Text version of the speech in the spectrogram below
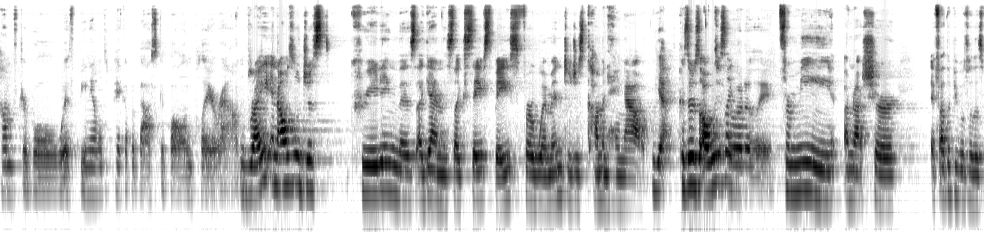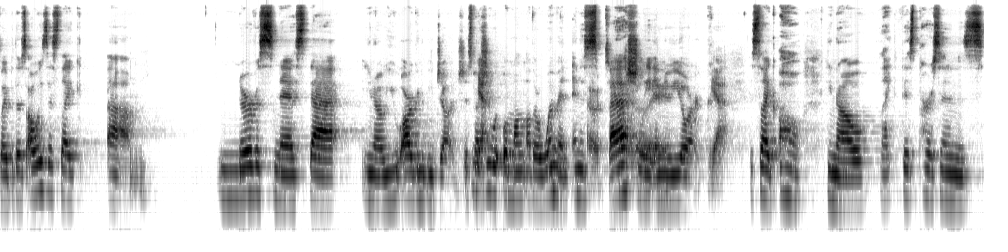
comfortable with being able to pick up a basketball and play around. Right. And also just creating this, again, this like safe space for women to just come and hang out. Yeah. Because there's always like, for me, I'm not sure if other people feel this way, but there's always this like, um, nervousness that you know you are going to be judged, especially yeah. among other women, and especially oh, totally. in New York. Yeah, it's like oh, you know, like this person is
